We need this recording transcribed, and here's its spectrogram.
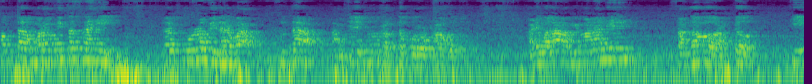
फक्त अमरावतीतच नाही तर पूर्ण विदर्भात सुद्धा आमच्या इथून रक्त पुरवठा होतो. आणि मला अभिमानाने सांगावं वाटतं की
